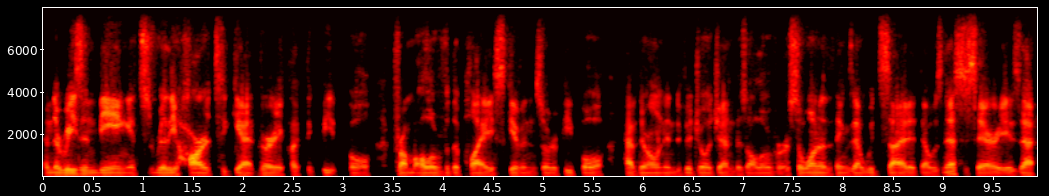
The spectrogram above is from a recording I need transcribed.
And the reason being it's really hard to get very eclectic people from all over the place, given sort of people have their own individual agendas all over. So one of the things that we decided that was necessary is that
